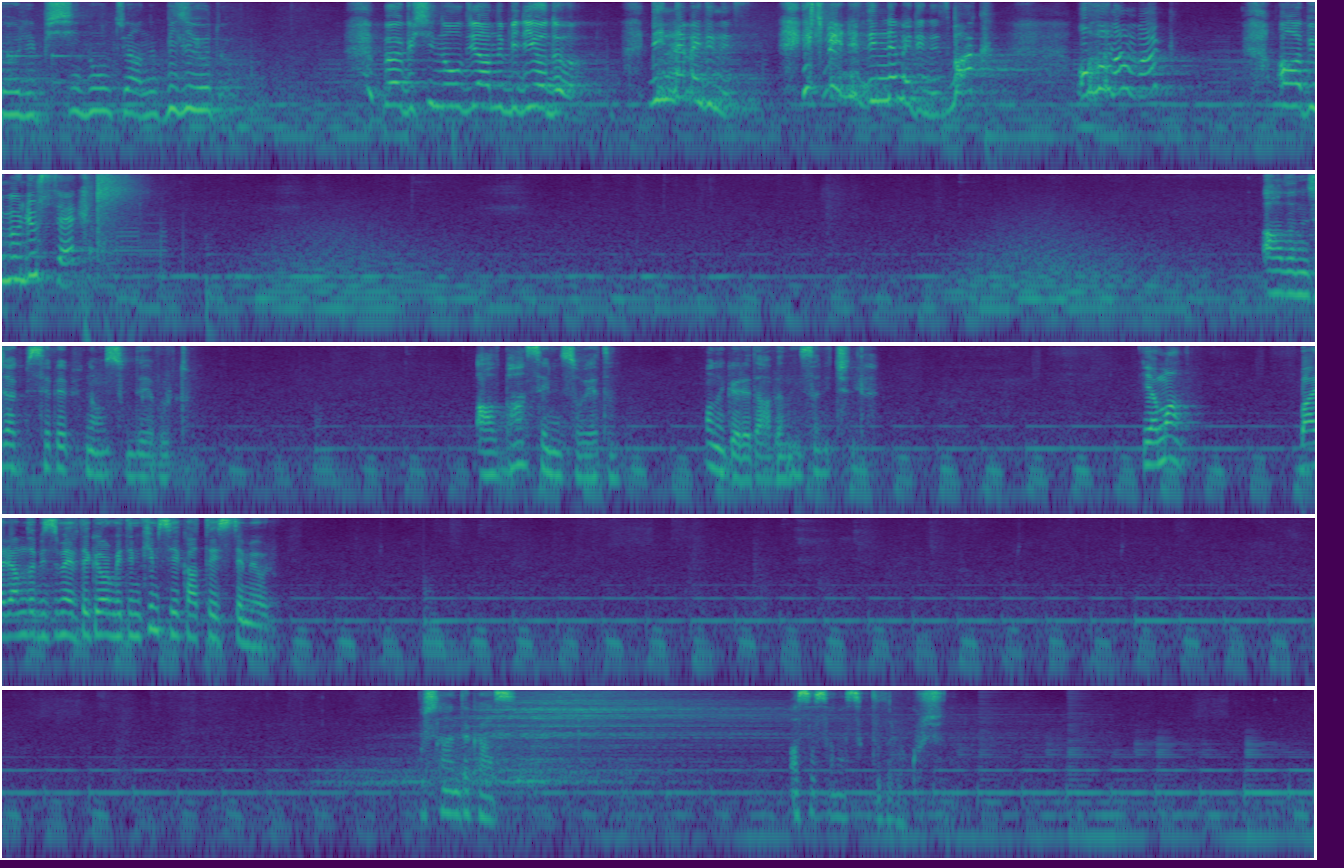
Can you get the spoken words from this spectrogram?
Böyle bir şeyin olacağını biliyordu. Böyle bir şeyin olacağını biliyordu. Dinlemediniz. Hiçbiriniz dinlemediniz. Bak. Olana bak. Abim ölürse Ağlanacak bir sebebin olsun diye vurdum. Alpan senin soyadın. Ona göre davran insan içinde. Yaman, bayramda bizim evde görmediğim kimseyi katta istemiyorum. Bu sende kalsın. Asıl sana sıktılar o kurşunu.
